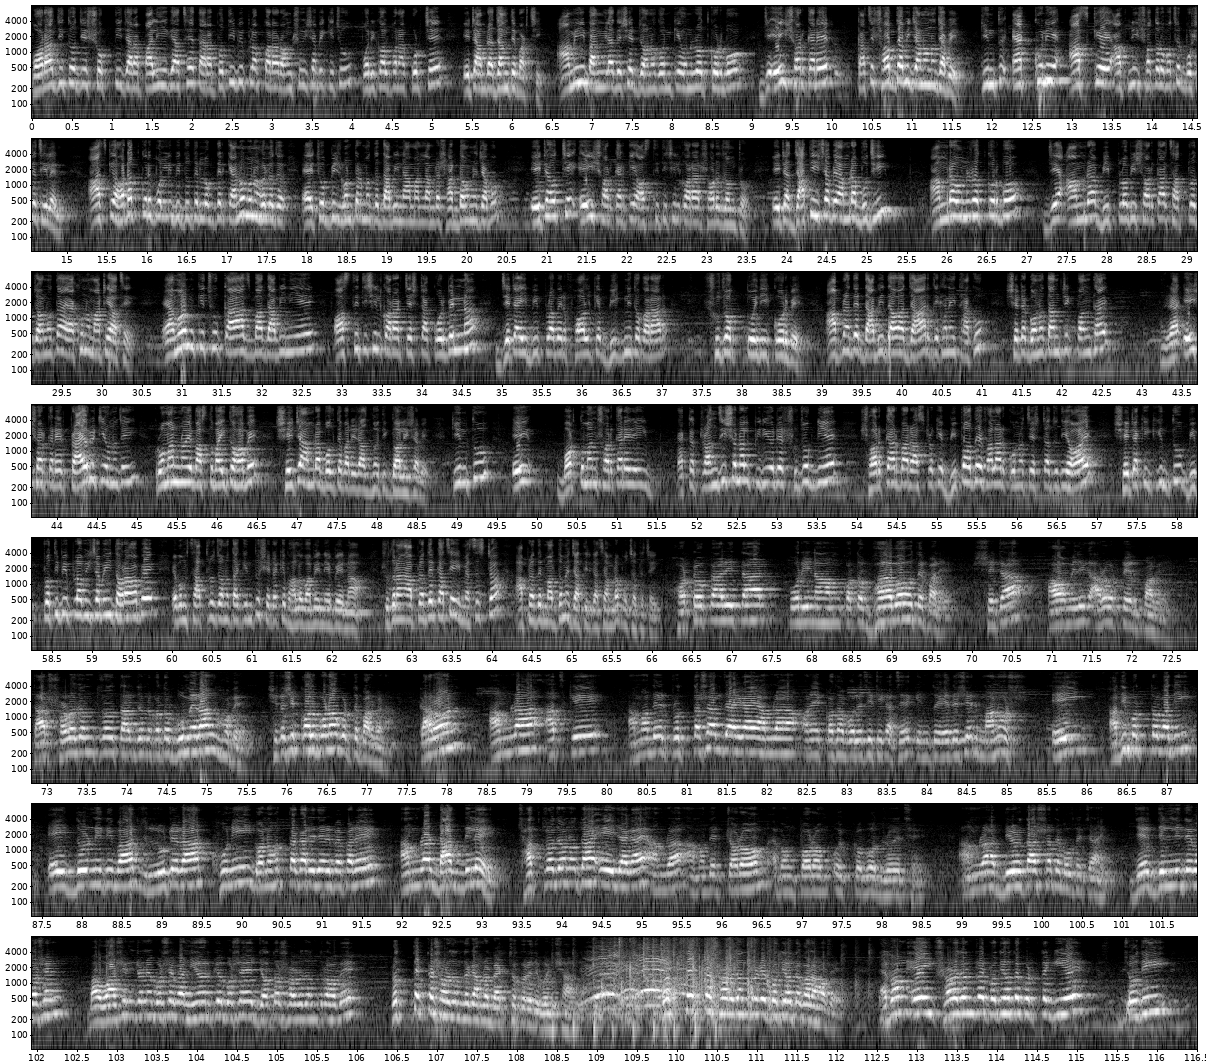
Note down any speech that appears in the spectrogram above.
পরাজিত যে শক্তি যারা পালিয়ে গেছে, তারা প্রতি বিপ্লব করার অংশ হিসাবে কিছু পরিকল্পনা করছে, এটা আমরা জানতে পারছি। আমি বাংলাদেশের জনগণকে অনুরোধ করব যে এই সরকারের কাছে সব দাবি জানানো যাবে, কিন্তু এক্ষুনি আজকে আপনি সতেরো বছর বসেছিলেন। আজকে হঠাৎ করে পল্লী বিদ্যুতের লোকদের কেন মনে হলো যে চব্বিশ ঘণ্টার মধ্যে দাবি না মানলে আমরা শাটডাউনে যাব? এটা হচ্ছে এই সরকারকে অস্থিতিশীল করার ষড়যন্ত্র। এটা জাতি হিসাবে আমরা বুঝি। আমরা অনুরোধ করব যে আমরা বিপ্লবী সরকার, ছাত্র জনতা এখনও মাঠে আছে। এমন কিছু কাজ বা দাবি নিয়ে অস্থিতিশীল করার চেষ্টা করবেন না যেটা এই বিপ্লবের ফলকে বিঘ্নিত করার সুযোগ তৈরি করবে। আপনাদের দাবি দেওয়া যার যেখানেই থাকুক, সেটা গণতান্ত্রিক পন্থায় এই সরকারের প্রায়োরিটি অনুযায়ী ক্রমান্বয়ে বাস্তবায়িত হবে, সেটা আমরা বলতে পারি রাজনৈতিক দল হিসাবে। কিন্তু এই বর্তমান সরকারের এই একটা ট্রানজিশনাল পিরিয়ডের সুযোগ নিয়ে সরকার বা রাষ্ট্রকে বিপদে ফেলার কোনো চেষ্টা যদি হয়, সেটাকে কিন্তু প্রতিবিপ্লব হিসাবেই ধরা হবে এবং ছাত্র জনতা কিন্তু সেটাকে ভালোভাবে নেবে না। সুতরাং আপনাদের কাছে এই মেসেজটা আপনাদের মাধ্যমে জাতির কাছে আমরা পৌঁছাতে চাই। হটকারিতার পরিণাম কত ভয়াবহ হতে পারে, সেটা আওয়ামী লীগ আরও টের পাবে। তার ষড়যন্ত্র তার জন্য কত বুমেরাং হবে, সেটা সে কল্পনাও করতে পারবে না। কারণ আমরা আজকে আমাদের প্রত্যাশার জায়গায় আমরা অনেক কথা বলেছি, ঠিক আছে, কিন্তু এদেশের মানুষ, এই আধিপত্যবাদী, এই দুর্নীতিবাজ, লুটেরা, খুনি, গণহত্যাকারীদের ব্যাপারে আমরা ডাক দিলে ছাত্র জনতা এই জায়গায় আমরা আমাদের চরম এবং পরম ঐক্যবোধ রয়েছে। আমরা দৃঢ়তার সাথে বলতে চাই, যে দিল্লিতে বসেন বা ওয়াশিংটনে বসে বা নিউ ইয়র্কে বসে যত ষড়যন্ত্র হবে প্রত্যেকটা ষড়যন্ত্রকে আমরা ব্যর্থ করে দেবো ইনশাআল্লাহ। প্রত্যেকটা ষড়যন্ত্রকে প্রতিহত করা হবে। এবং এই ষড়যন্ত্র প্রতিহত করতে গিয়ে যদি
